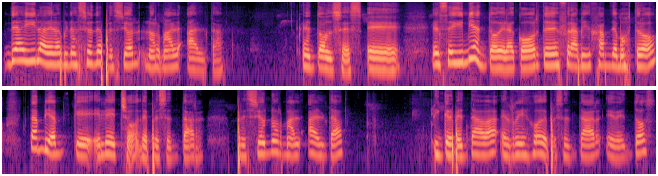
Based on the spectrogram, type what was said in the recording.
de ahí la denominación de presión normal alta. Entonces, eh, el seguimiento de la cohorte de Framingham demostró también que el hecho de presentar presión normal alta incrementaba el riesgo de presentar eventos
